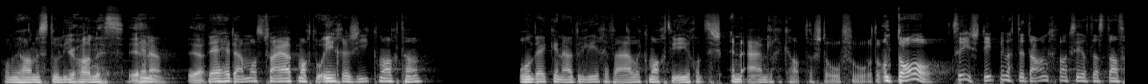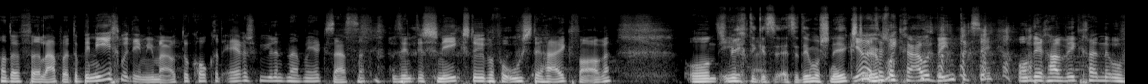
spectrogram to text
von Johannes Dulin. Johannes, ja. Genau. Ja. Der hat auch mal das Tryout gemacht, wo ich Regie gemacht habe. Und er hat genau die gleichen Fehler gemacht wie ich. Und es ist eine ähnliche Katastrophe geworden. Und da, siehst du, da bin ich dankbar, gewesen, dass ich das erleben durfte. Da bin ich mit ihm im Auto gehockt, er ist heulend neben mir gesessen. Wir sind das Schneegestöber von Uster heimgefahren. Und Das ist wichtig, es, es hat immer Schnee ja, es war wirklich auch Winter. Gewesen. Und ich habe wirklich auf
